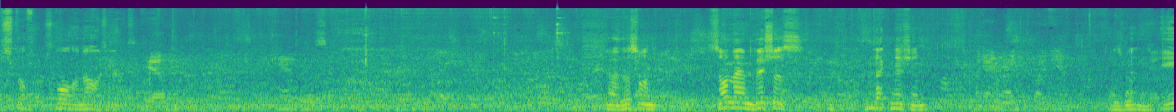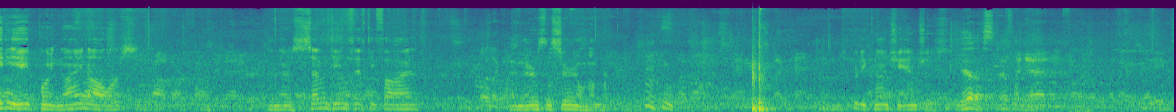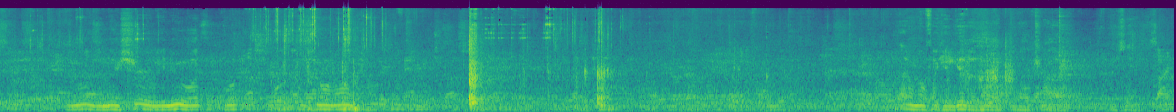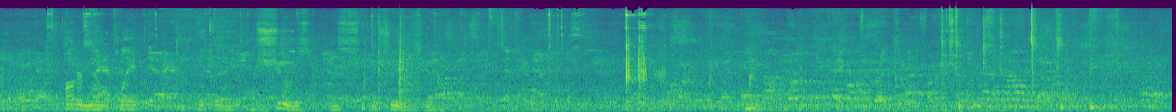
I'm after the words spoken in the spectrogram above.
stuff falling out here. Yeah. Now this one, some ambitious technician has written 88.9 hours. And there's 1755, and there's the serial number. It's pretty conscientious. Yes, definitely. We wanted to make sure we knew what, what was going on. I don't know if I can get it out, but I'll try. There's a powdered metal plate with the shoes, these the shoes. yeah.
